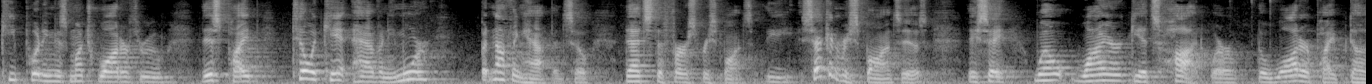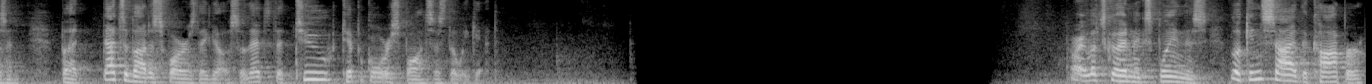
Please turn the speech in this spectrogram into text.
keep putting as much water through this pipe till it can't have any more, but nothing happens. So that's the first response. The second response is they say, well, wire gets hot where the water pipe doesn't. But that's about as far as they go. So that's the two typical responses that we get. All right, let's go ahead and explain this. Look, inside the copper,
